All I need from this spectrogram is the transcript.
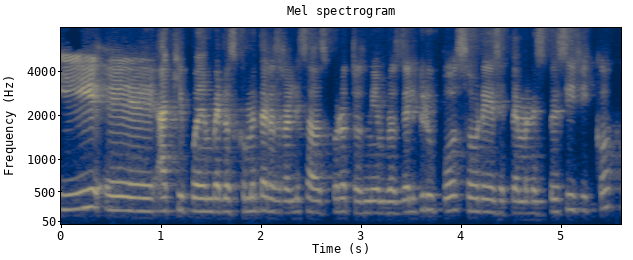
Y eh, aquí pueden ver los comentarios realizados por otros miembros del grupo sobre ese tema en específico.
